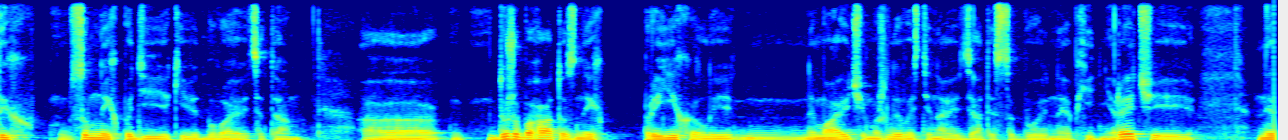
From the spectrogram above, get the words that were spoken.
тих сумних подій, які відбуваються там. Дуже багато з них приїхали, не маючи можливості навіть взяти з собою необхідні речі, не,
